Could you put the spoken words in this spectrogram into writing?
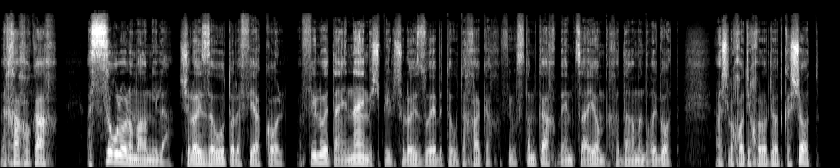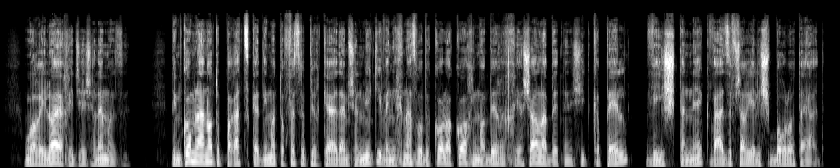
וכך או כך, אסור לו לומר מילה, שלא יזהו אותו לפי הכל. אפילו את העיניים השפיל, שלא יזוהה בטעות אחר כך, אפילו סתם כך, באמצע היום, בחדר המדרגות. ההשלכות יכולות להיות קשות. הוא הרי לא היחיד שישלם על זה. במקום לענות הוא פרץ קדימה, תופס בפרקי הידיים של מיקי ונכנס בו בכל הכוח עם הברך ישר לבטן, שיתקפל וישתנק, ואז אפשר יהיה לשבור לו את היד.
